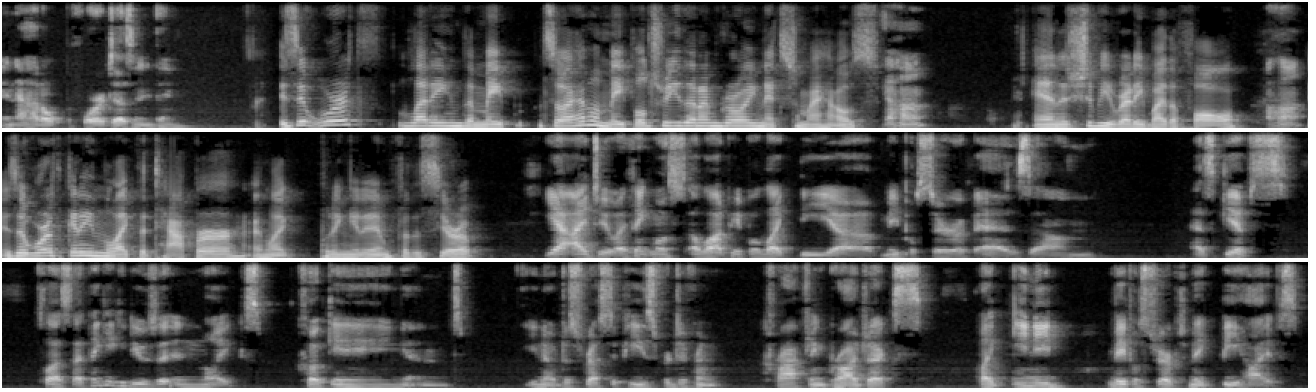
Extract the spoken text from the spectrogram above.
an adult before it does anything. Is it worth letting the maple? So I have a maple tree that I'm growing next to my house, Uh huh. and it should be ready by the fall. Uh-huh. Is it worth getting like the tapper and like putting it in for the syrup? Yeah, I do. I think most a lot of people like the uh, maple syrup as um, as gifts. Plus, I think you could use it in like cooking and you know just recipes for different crafting projects. Like you need maple syrup to make beehives.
